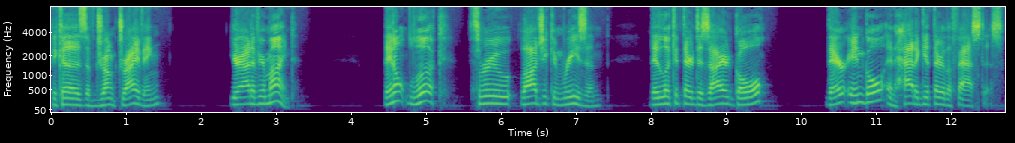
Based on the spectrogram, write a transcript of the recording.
because of drunk driving, you're out of your mind. They don't look through logic and reason. They look at their desired goal, their end goal, and how to get there the fastest.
